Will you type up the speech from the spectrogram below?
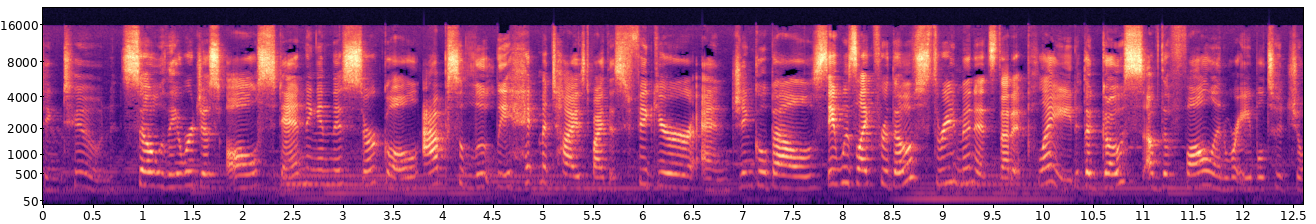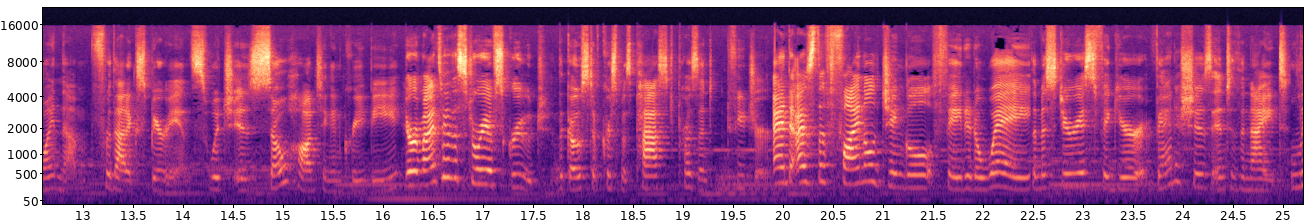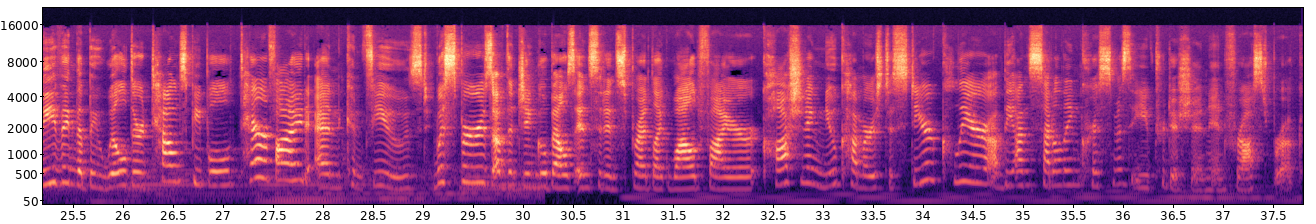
haunting tune. So they were just all standing in this circle, absolutely hypnotized by this figure and jingle bells. It was like for those three minutes that it played, the ghosts of the fallen were able to join them for that experience, which is so haunting and creepy. It reminds me of the story of Scrooge, the ghost of Christmas past, present, and future. And as the final jingle faded away, the mysterious figure vanishes into the night, leaving leaving the bewildered townspeople terrified and confused. Whispers of the Jingle Bells incident spread like wildfire, cautioning newcomers to steer clear of the unsettling Christmas Eve tradition in Frostbrook.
